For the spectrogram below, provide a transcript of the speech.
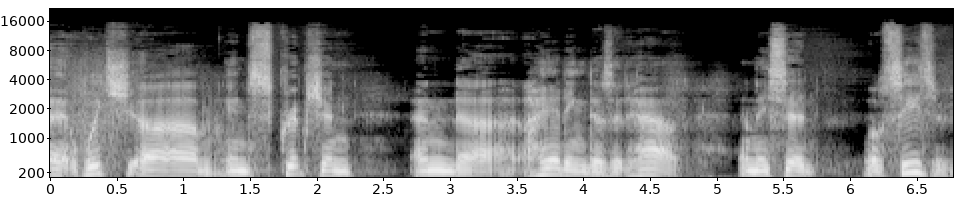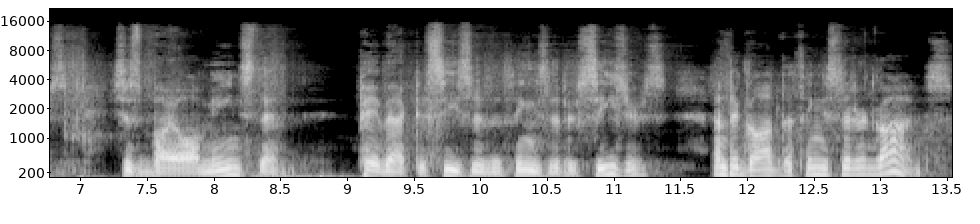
uh, which um, inscription and uh, heading does it have?" And they said, "Well, Caesar's." He says, "By all means, then, pay back to Caesar the things that are Caesar's, and to God the things that are God's."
